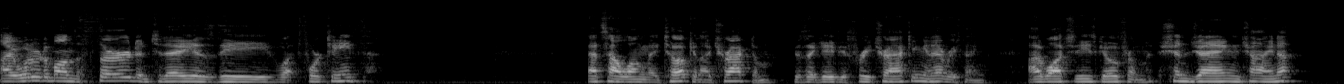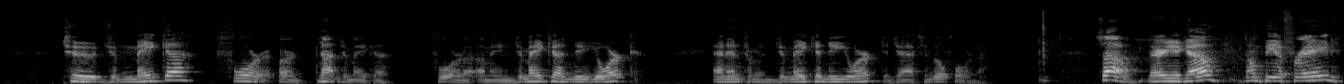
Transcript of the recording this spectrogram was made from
I ordered them on the third, and today is the what 14th. That's how long they took, and I tracked them because they gave you free tracking and everything. I watched these go from Xinjiang, China, to Jamaica, Florida, or not Jamaica, Florida. I mean Jamaica, New York, and then from Jamaica, New York to Jacksonville, Florida. So there you go. Don't be afraid.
